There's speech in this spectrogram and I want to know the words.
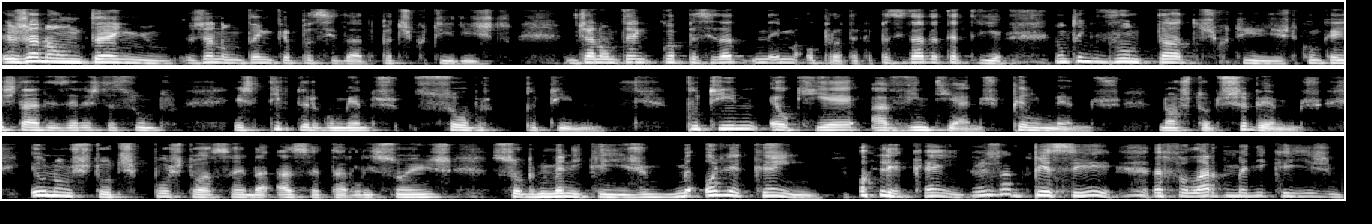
eu, já não tenho, já não tenho capacidade para discutir isto. Já não tenho capacidade, nem, ou pronto, a capacidade até teria. Não tenho vontade de discutir isto com quem está a dizer este assunto, este tipo de argumentos sobre Putin. Putin é o que é há 20 anos, pelo menos. Nós todos sabemos. Eu não estou disposto a aceitar lições sobre manicaísmo. Olha quem, olha quem, o PC a falar de manicaísmo.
